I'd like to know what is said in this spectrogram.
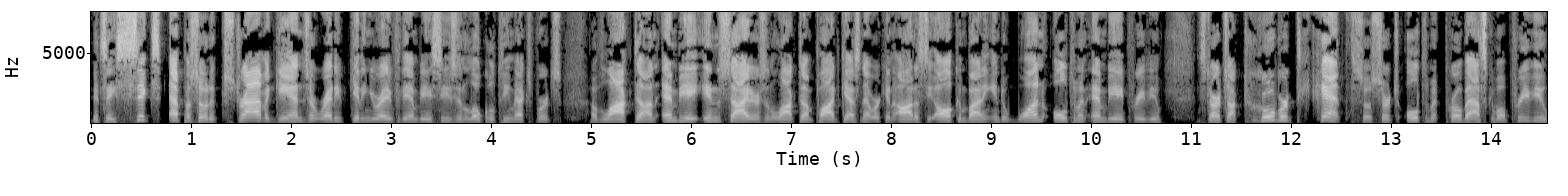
It's a six episode extravaganza ready, getting you ready for the NBA season. Local team experts of Locked On, NBA insiders, and Locked On Podcast Network and Audacy all combining into one ultimate NBA preview. It starts October 10th, so search Ultimate Pro Basketball Preview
